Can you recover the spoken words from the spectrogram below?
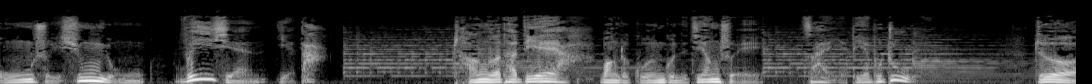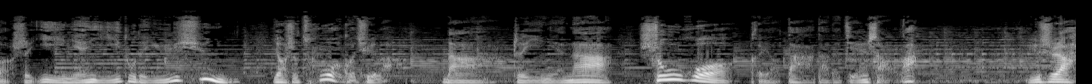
洪水汹涌，危险也大。嫦娥他爹呀，望着滚滚的江水。再也憋不住了，这是一年一度的渔汛，要是错过去了，那这一年呐，收获可要大大的减少了。于是啊，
